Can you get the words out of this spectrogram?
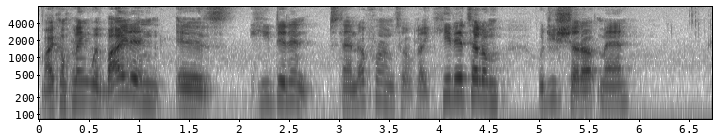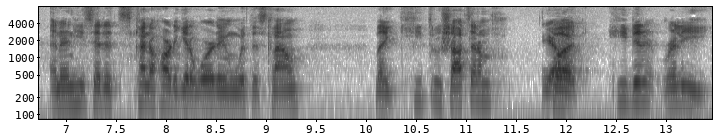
my complaint with biden is he didn't stand up for himself. Like he did tell him would you shut up man? And then he said it's kind of hard to get a word in with this clown like he threw shots at him Yeah. but he didn't really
